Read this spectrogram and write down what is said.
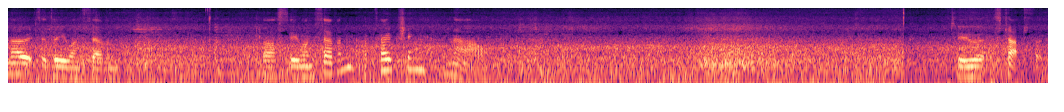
No, it's a 317. Class 317 approaching now. To Stratford.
